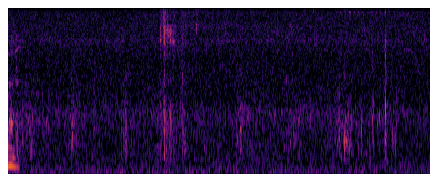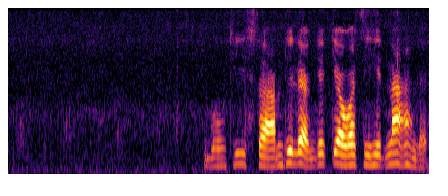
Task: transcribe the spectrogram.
มันบอที่สามที่แรกยายแก้วว่าสิเห็ดหน้าแหละ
